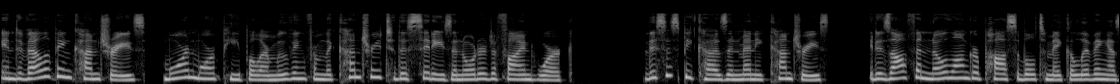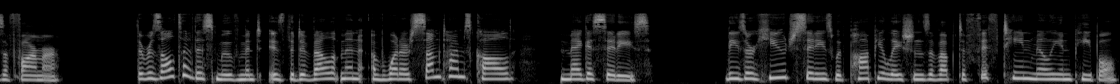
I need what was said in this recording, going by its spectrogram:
In developing countries, more and more people are moving from the country to the cities in order to find work. This is because in many countries, it is often no longer possible to make a living as a farmer. The result of this movement is the development of what are sometimes called megacities. These are huge cities with populations of up to 15 million people.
